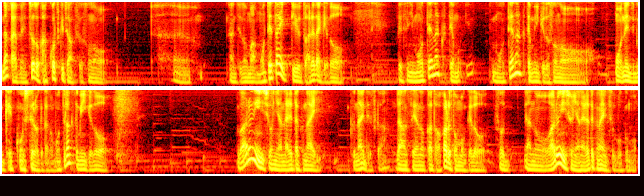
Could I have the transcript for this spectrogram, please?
なんかねちょっとかっこつけちゃうんですよその、うん、なんていうのまあモテたいっていうとあれだけど別にモテなくてもモテなくてもいいけどそのもうね自分結婚してるわけだからモテなくてもいいけど悪い印象にはなりたくないくないですか？男性の方分かると思うけどそうあの悪い印象にはなりたくないんですよ僕も。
